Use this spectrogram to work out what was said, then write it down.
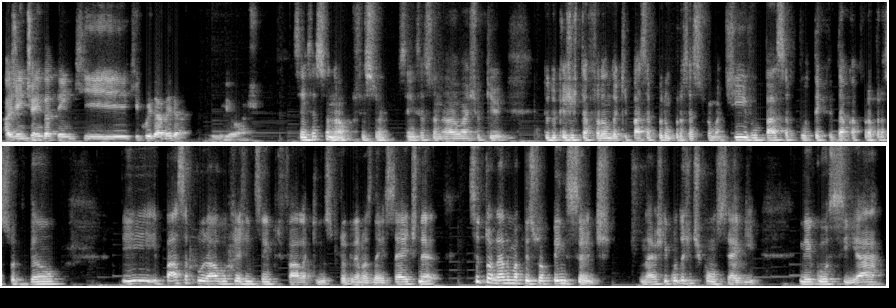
a gente ainda tem que, que cuidar melhor, eu acho. Sensacional, professor. Sensacional. Eu acho que tudo que a gente está falando aqui passa por um processo formativo, passa por ter que lidar com a própria solidão e, e passa por algo que a gente sempre fala aqui nos programas da Insight, né? Se tornar uma pessoa pensante. Né? Acho que quando a gente consegue negociar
